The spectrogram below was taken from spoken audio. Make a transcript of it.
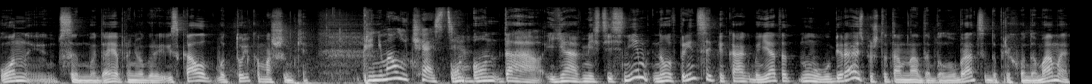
он, сын мой, да, я про него говорю, искал вот только машинки. Принимал участие. Он, он, да, я вместе с ним, но в принципе как бы я-то ну убираюсь, потому что там надо было убраться до прихода мамы,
